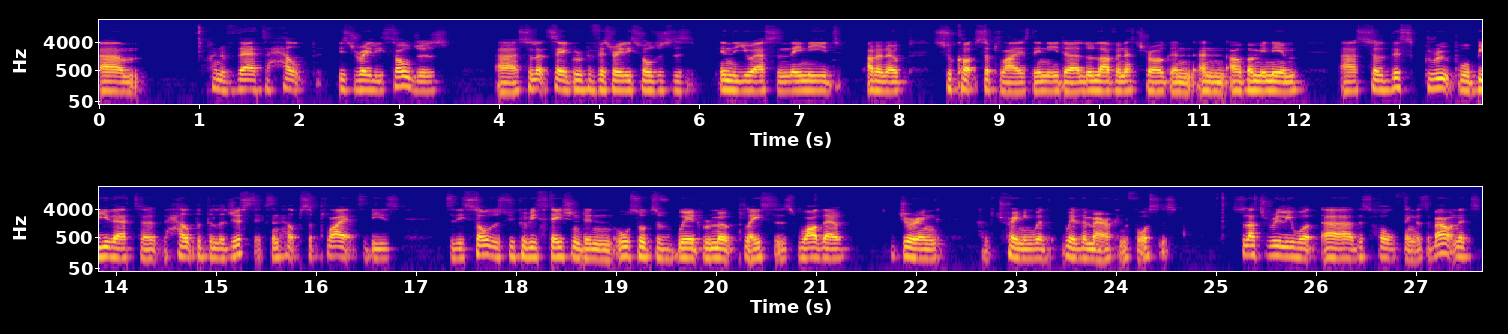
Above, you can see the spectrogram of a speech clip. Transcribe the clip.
um, kind of there to help Israeli soldiers. Uh, so let's say a group of Israeli soldiers is in the US and they need I don't know, Sukkot supplies. They need uh, lulav and etrog and, and arba. Uh, so this group will be there to help with the logistics and help supply it to these to these soldiers who could be stationed in all sorts of weird remote places while they're during kind of training with with American forces. So that's really what uh, this whole thing is about, and it's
